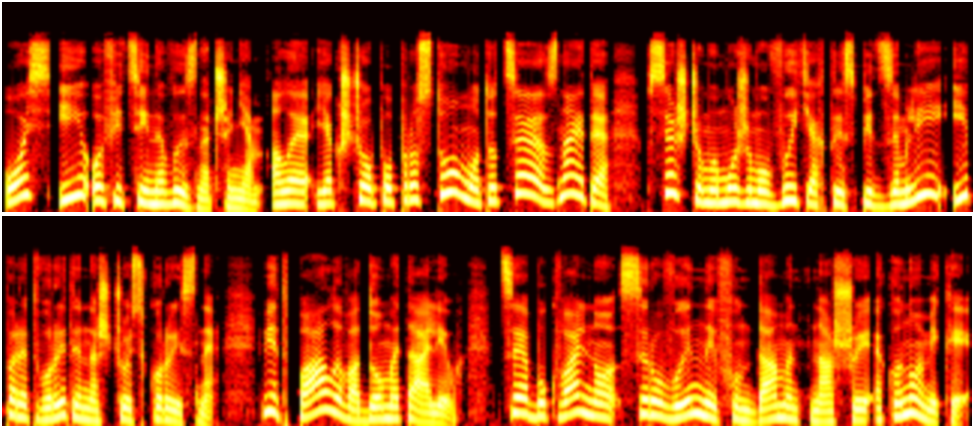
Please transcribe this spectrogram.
Ось і офіційне визначення. Але якщо по-простому, то це, знаєте, все, що ми можемо витягти з-під землі і перетворити на щось корисне. Від палива до металів. Це буквально сировинний фундамент нашої економіки.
